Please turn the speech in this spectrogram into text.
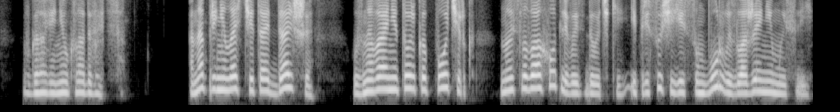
— «в голове не укладывается». Она принялась читать дальше, узнавая не только почерк, но и словоохотливость дочки и присущий ей сумбур в изложении мыслей.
